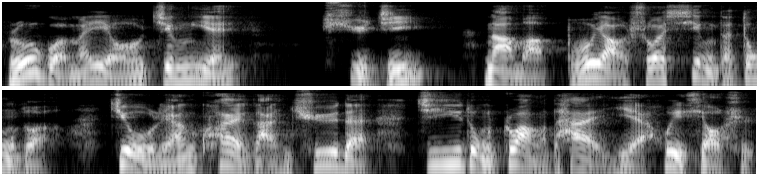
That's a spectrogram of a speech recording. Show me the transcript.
如果没有精液蓄积，那么不要说性的动作。就连快感区的激动状态也会消失，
